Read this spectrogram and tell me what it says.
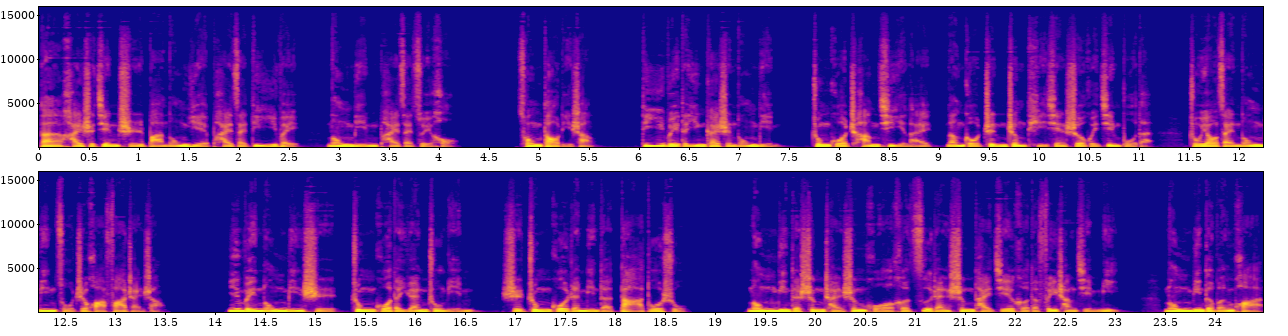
但还是坚持把农业排在第一位，农民排在最后。从道理上，第一位的应该是农民。中国长期以来能够真正体现社会进步的，主要在农民组织化发展上，因为农民是中国的原住民，是中国人民的大多数。农民的生产生活和自然生态结合得非常紧密，农民的文化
